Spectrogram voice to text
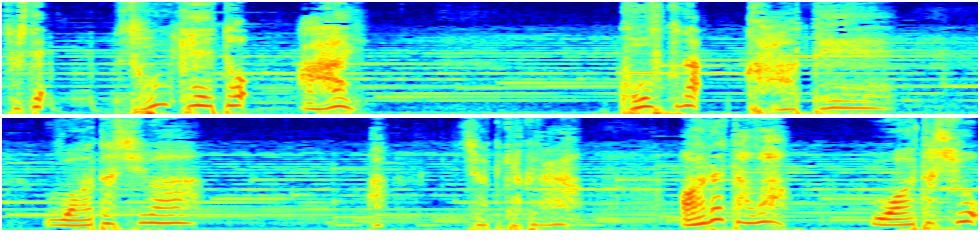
そして、尊敬と愛。幸福な家庭。私は、あ、違って逆だな。あなたは、私を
